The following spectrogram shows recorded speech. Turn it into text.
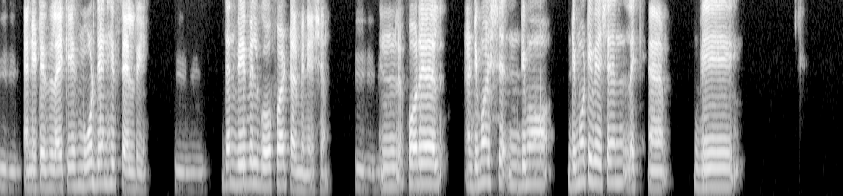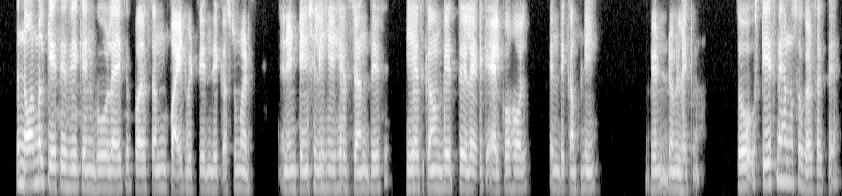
Hmm. and it is like is more than his salary. Hmm. Then we will go for termination. Hmm. And for a, a demotion, demo demotivation, like uh, we the normal cases we can go like for some fight between the customers and intentionally he has done this he has come with uh, like alcohol in the company We- like तो उस केस में हम उसको कर सकते हैं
